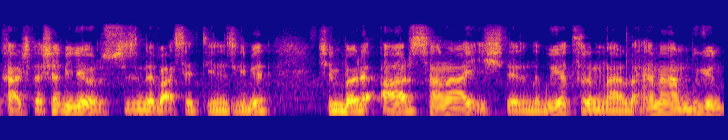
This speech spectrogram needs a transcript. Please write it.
karşılaşabiliyoruz sizin de bahsettiğiniz gibi. Şimdi böyle ağır sanayi işlerinde bu yatırımlarla hemen bugün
